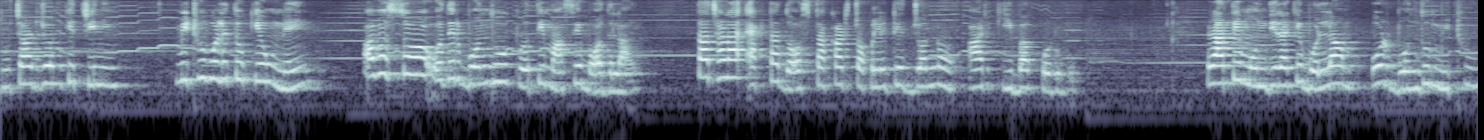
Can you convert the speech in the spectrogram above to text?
দু চারজনকে চিনি, মিঠু বলে তো কেউ নেই। অবশ্য ওদের বন্ধু প্রতি মাসে বদলায়। তাছাড়া একটা দশ টাকার চকলেটের জন্য আর কী বা করব? রাতে মন্দিরাকে বললাম, ওর বন্ধু মিঠু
